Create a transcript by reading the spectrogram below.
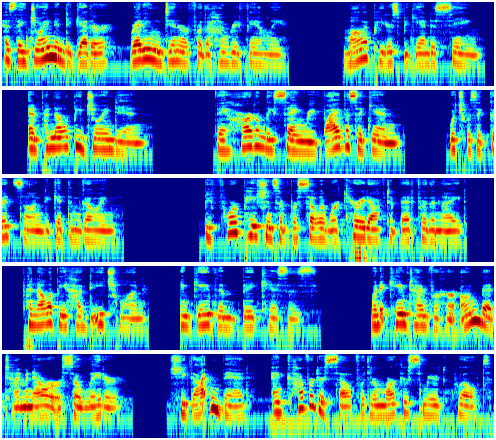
As they joined in together, readying dinner for the hungry family, Mama Peters began to sing, and Penelope joined in. They heartily sang Revive Us Again, which was a good song to get them going. Before Patience and Priscilla were carried off to bed for the night, Penelope hugged each one and gave them big kisses. When it came time for her own bedtime an hour or so later, she got in bed and covered herself with her marker smeared quilt.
